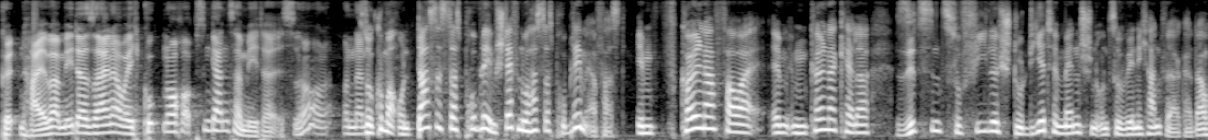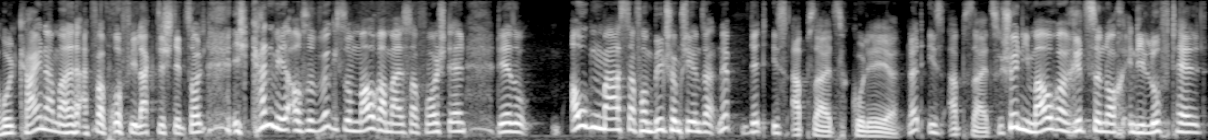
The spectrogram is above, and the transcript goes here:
könnte ein halber Meter sein, aber ich gucke noch, ob es ein ganzer Meter ist. Ne? So, guck mal, und das ist das Problem. Steffen, du hast das Problem erfasst. Im Kölner VR, im, im Kölner Keller sitzen zu viele studierte Menschen und zu wenig Handwerker. Da holt keiner mal einfach prophylaktisch den Zoll. Ich kann mir auch so wirklich so einen Maurermeister vorstellen, der so Augenmaster vom Bildschirm steht und sagt, ne, das ist abseits, Kollege. Das ist abseits. Schön die Maurerritze noch in die Luft hält.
